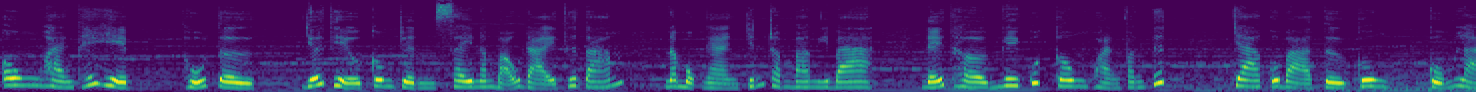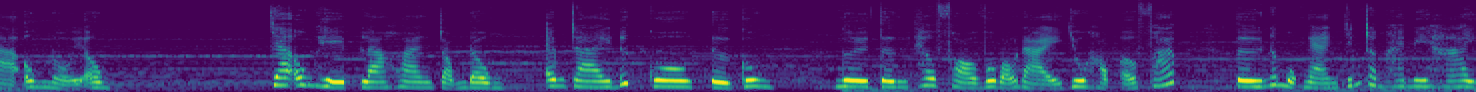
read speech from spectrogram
Ông Hoàng Thế Hiệp, thủ từ, giới thiệu công trình xây năm Bảo Đại thứ 8 năm 1933 để thờ nghi quốc công Hoàng Văn Tích, cha của bà Từ Cung, cũng là ông nội ông. Cha ông Hiệp là Hoàng Trọng Đồng, em trai Đức Cô Từ Cung, người từng theo phò vua Bảo Đại du học ở Pháp từ năm 1922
